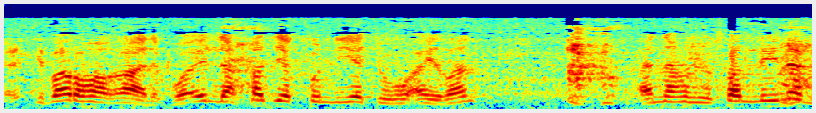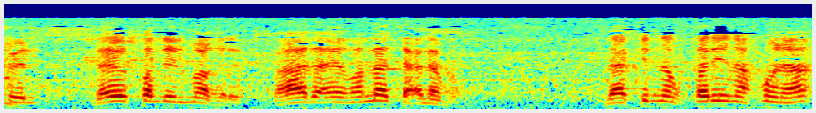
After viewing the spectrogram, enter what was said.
اعتبارها غالب وإلا قد يكون نيته أيضا أنه يصلي نفل لا يصلي المغرب. فهذا أيضا لا تعلمه. لكن القرينة هنا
